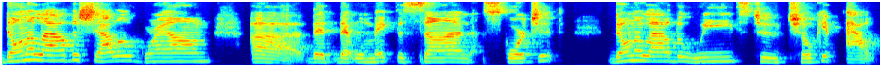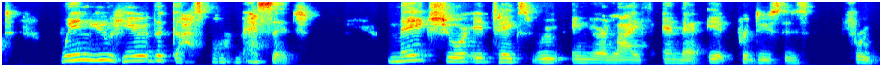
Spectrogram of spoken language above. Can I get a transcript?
Don't allow the shallow ground uh, that, that will make the sun scorch it. Don't allow the weeds to choke it out when you hear the gospel message, make sure it takes root in your life and that it produces fruit.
